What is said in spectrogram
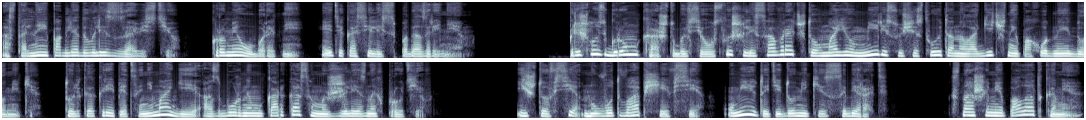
Остальные поглядывали с завистью. Кроме оборотней, эти косились с подозрением. Пришлось громко, чтобы все услышали, соврать, что в моем мире существуют аналогичные походные домики только крепятся не магией, а сборным каркасом из железных прутьев. И что все, ну вот вообще все, умеют эти домики собирать. С нашими палатками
